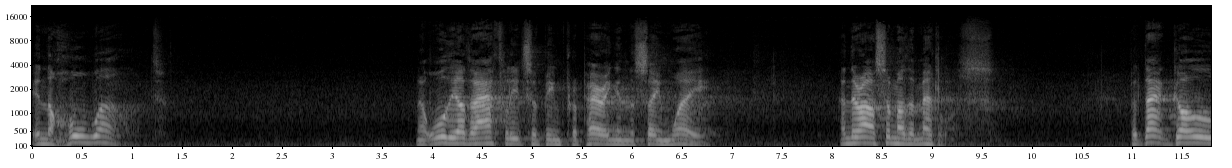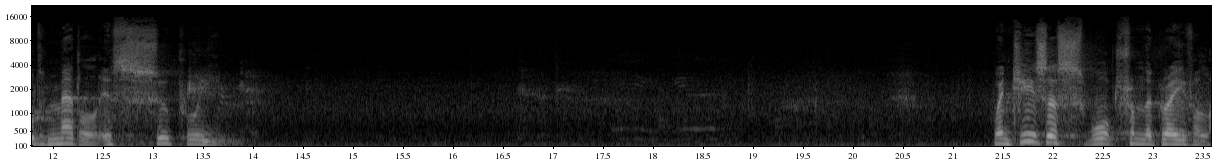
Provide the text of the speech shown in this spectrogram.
in the whole world. Now, all the other athletes have been preparing in the same way, and there are some other medals. But that gold medal is supreme. When Jesus walked from the grave alive,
